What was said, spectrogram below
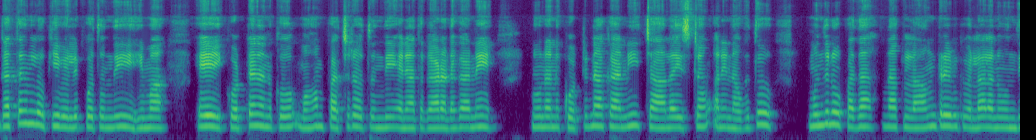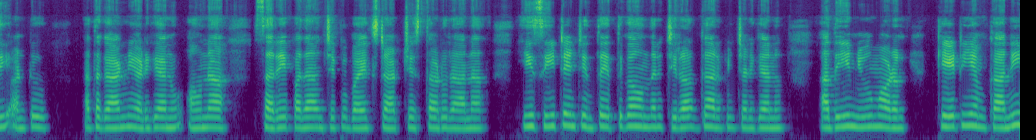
గతంలోకి వెళ్ళిపోతుంది హిమ. ఏ కొట్టాననుకో మొహం పచ్చడవుతుంది అని అతగాడు అనగానే నువ్వు నన్ను కొట్టినా కానీ చాలా ఇష్టం అని నవ్వుతూ ముందు నువ్వు పద నాకు లాంగ్ డ్రైవ్‌కి వెళ్ళాలని ఉంది అంటూ అతగాడిని అడిగాను. అవునా! సరే పద అని చెప్పి బైక్ స్టార్ట్ చేస్తాడు రానా. ఈ సీటేంటి ఇంత ఎత్తుగా ఉందని చిరాగ్గా అనిపించి అడిగాను. అది న్యూ మోడల్ కేటీఎం కానీ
